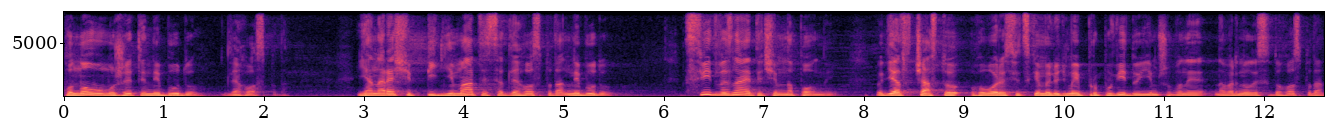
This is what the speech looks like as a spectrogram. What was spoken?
по-новому жити не буду для Господа. Я нарешті підніматися для Господа не буду. Світ, ви знаєте, чим наповнений. От я часто говорю з світськими людьми і проповідую їм, щоб вони навернулися до Господа.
